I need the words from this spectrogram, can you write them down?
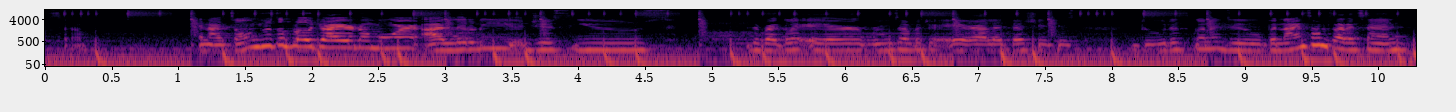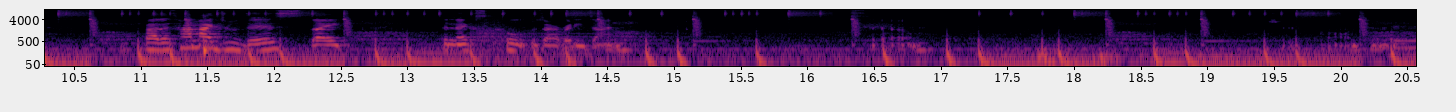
So, and I don't use a blow dryer no more. I literally just use the regular air, room temperature air. I let that shit just do what it's gonna do. But nine times out of 10, by the time I do this, like the next coat is already done. That looks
